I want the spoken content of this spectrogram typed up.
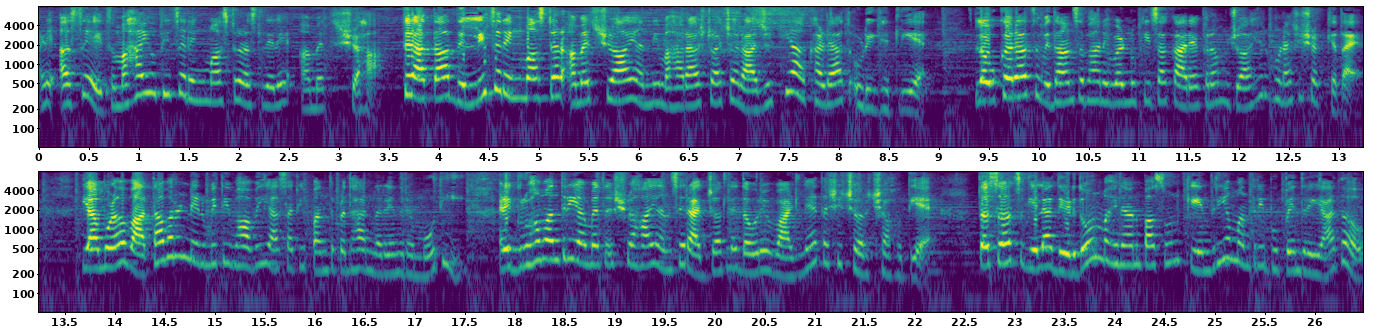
आणि असेच महायुतीचे रिंगमास्टर असलेले अमित शहा. तर आता दिल्लीचे रिंगमास्टर अमित शहा यांनी महाराष्ट्राच्या राजकीय आखाड्यात उडी घेतली आहे. लवकरच विधानसभा निवडणुकीचा कार्यक्रम जाहीर होण्याची शक्यता आहे. यामुळं वातावरण निर्मिती व्हावी यासाठी पंतप्रधान नरेंद्र मोदी आणि गृहमंत्री अमित शहा यांचे राज्यातले दौरे वाढले आहेत अशी चर्चा होतीये. तसंच गेल्या दीड दोन महिन्यांपासून केंद्रीय मंत्री भूपेंद्र यादव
